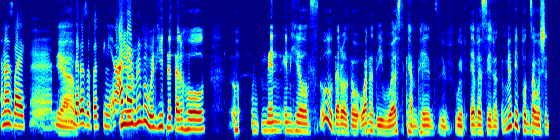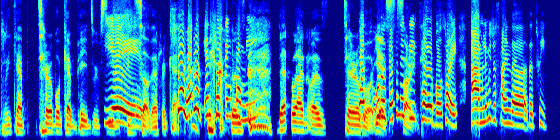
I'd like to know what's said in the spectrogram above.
And I was like, mm, Yeah. that is a bit thing. And Do I you thought, remember when he did that whole men in heels? Oh, that was the, one of the worst campaigns we've we've ever seen. Maybe Puntsa, we should recap terrible campaigns we've seen in. South Africa. So what was interesting for me that one was terrible. what, what yes, was definitely sorry. terrible. Sorry. Um, let me just find the the tweet.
